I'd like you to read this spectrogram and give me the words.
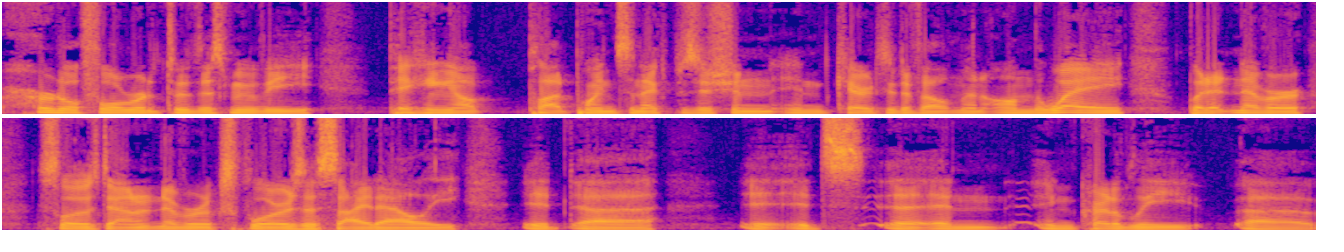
hurtle forward through this movie, picking up plot points and exposition and character development on the way, but it never slows down. It never explores a side alley. It uh, it, it's uh, an incredibly uh,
